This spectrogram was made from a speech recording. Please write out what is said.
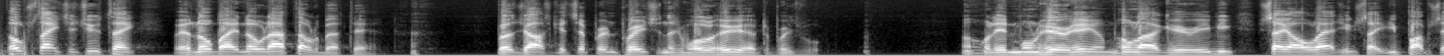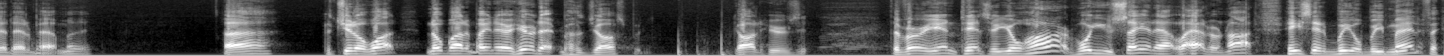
Those things that you think, well, nobody knows I thought about that. Brother Josh gets up there and preaches, and they say, well, who you have to preach for? Oh, I didn't want to hear him. Don't like to hear him. You say all that. You can say, you probably said that about me. Uh, but you know what? Nobody may never hear that, Brother Josh, but God hears it the very intents of your heart, whether you say it out loud or not. He said, we'll be manifest.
